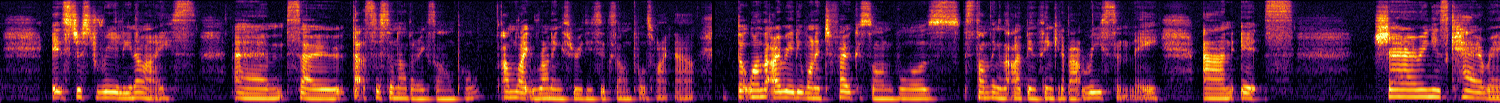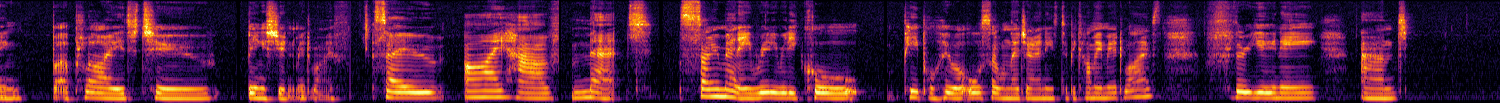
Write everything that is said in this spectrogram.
It's just really nice um, so that's just another example. I'm like running through these examples right now. But one that I really wanted to focus on was something that I've been thinking about recently, and it's sharing is caring, but applied to being a student midwife. So I have met so many really, really cool people who are also on their journeys to becoming midwives through uni and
